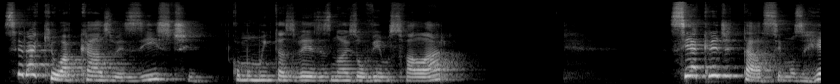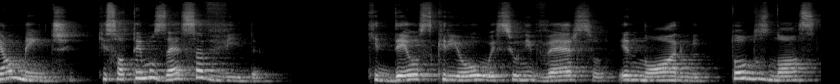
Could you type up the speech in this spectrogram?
Será que o acaso existe, como muitas vezes nós ouvimos falar? Se acreditássemos realmente que só temos essa vida que Deus criou esse universo enorme, todos nós,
